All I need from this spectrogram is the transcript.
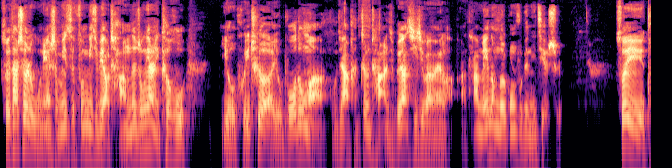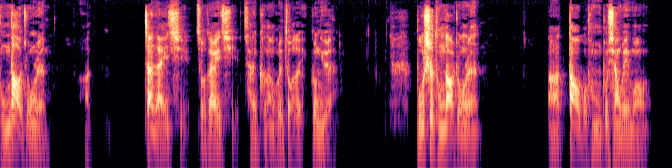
所以它设置五年什么意思？封闭期比较长，那中间你客户有回撤、有波动啊，股价很正常，就不要唧唧歪歪了啊。他没那么多功夫跟你解释，所以同道中人啊，站在一起，走在一起，才可能会走得更远。不是同道中人啊，道不同不相为谋，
